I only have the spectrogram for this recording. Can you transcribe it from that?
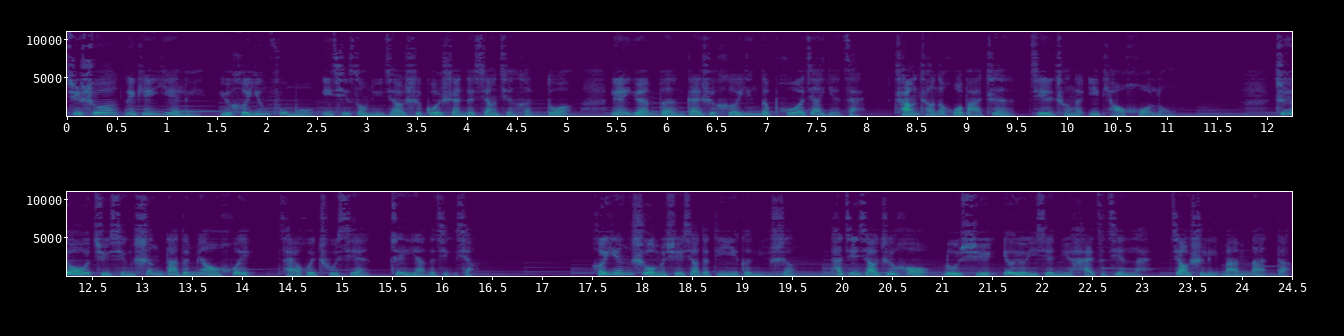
据说那天夜里，与何英父母一起送女教师过山的乡亲很多，连原本该是何英的婆家也在。长长的火把阵结成了一条火龙。只有举行盛大的庙会，才会出现这样的景象。何英是我们学校的第一个女生，她进校之后，陆续又有一些女孩子进来，教室里满满的，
